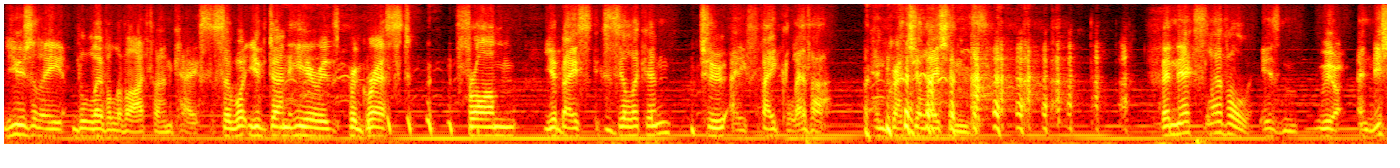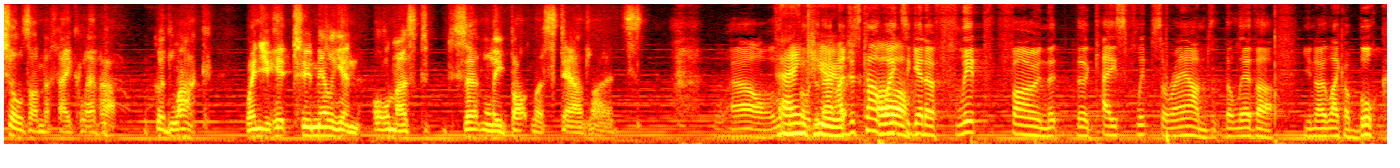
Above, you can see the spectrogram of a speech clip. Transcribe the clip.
usually the level of iPhone case. So what you've done here is progressed from your basic silicon to a fake leather. Congratulations. the next level is your initials on the fake leather. Good luck. When you hit 2 million, almost certainly botless downloads. Wow. Thank forward to that. you. I just can't wait Oh. to get a flip phone that the case flips around the leather. You know, like a book.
